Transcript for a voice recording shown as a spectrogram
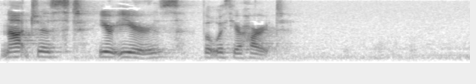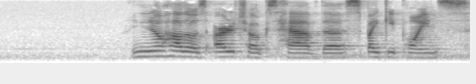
Not just your ears, but with your heart. And you know how those artichokes have the spiky points,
